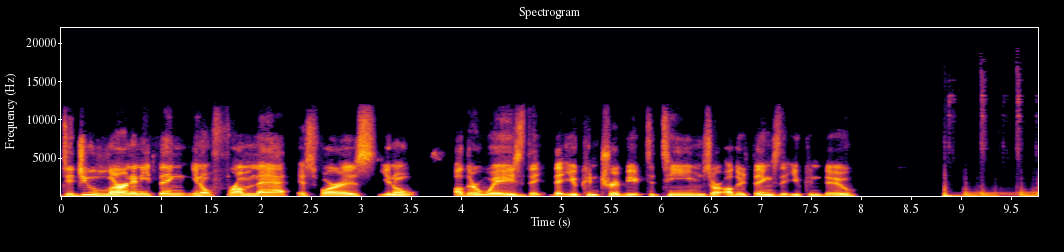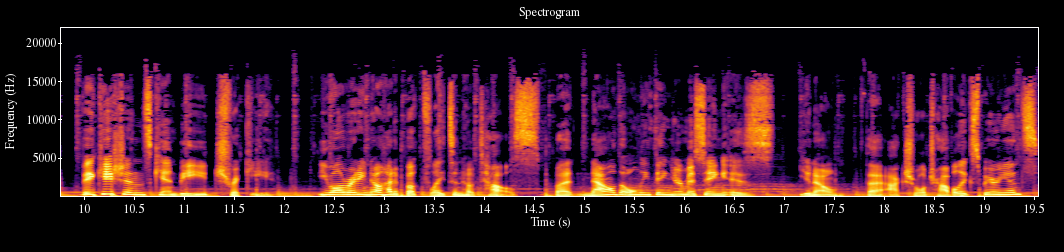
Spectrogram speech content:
did you learn anything you know from that as far as you know other ways that that you contribute to teams or other things that you can do? Vacations can be tricky. You already know how to book flights and hotels but now the only thing you're missing is you know the actual travel experience.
